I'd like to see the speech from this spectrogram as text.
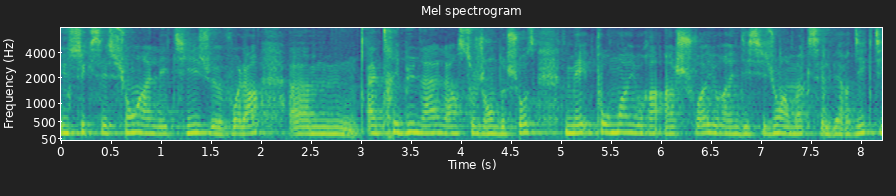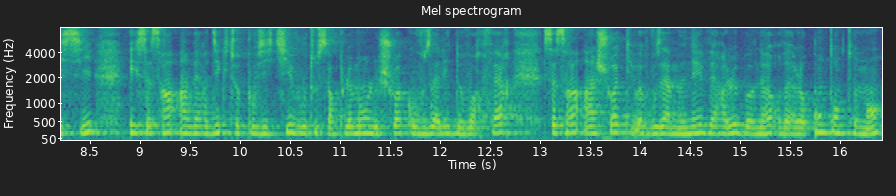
une succession, un litige, voilà, euh, un tribunal, hein, ce genre de choses. Mais pour moi, il y aura un choix, il y aura une décision, un c'est le verdict ici, et ce sera un verdict positif ou tout simplement le choix que vous allez devoir faire. Ce sera un choix qui va vous amener vers le bonheur, vers le contentement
